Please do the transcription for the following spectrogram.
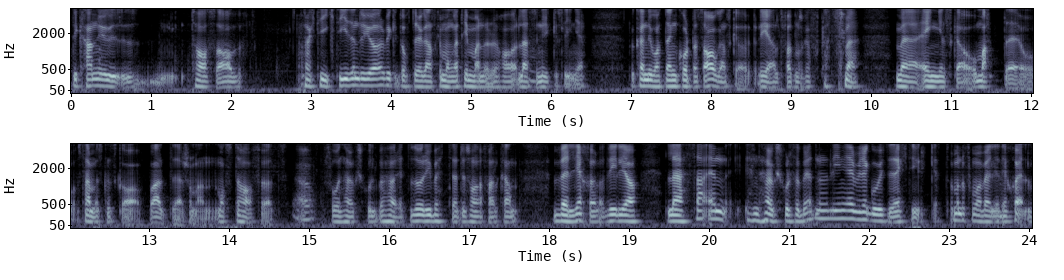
det kan ju tas av praktiktiden du gör, vilket ofta gör ganska många timmar när du har läst en yrkeslinje. Då kan det vara att den kortas av ganska rejält för att man ska få plats med, med engelska och matte och samhällskunskap och allt det där som man måste ha för att Ja. få en högskolebehörighet. Och då är det ju bättre att du i sådana fall kan välja själv. Att vill jag läsa en, en högskoleförberedande linje eller vill jag gå ut direkt i yrket? Men då får man välja det själv.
